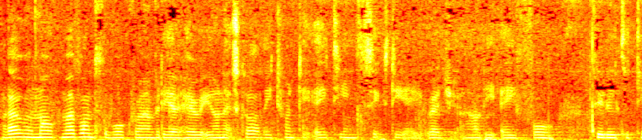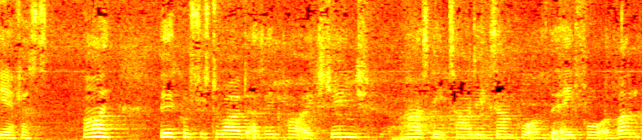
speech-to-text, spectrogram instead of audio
Hello and welcome everyone to the walk around video here at your car, the 2018 68 Reg Audi A4 2 litre TFS. Hi, vehicle's just arrived as a part exchange. Nice neat tidy example of the A4 Avant.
